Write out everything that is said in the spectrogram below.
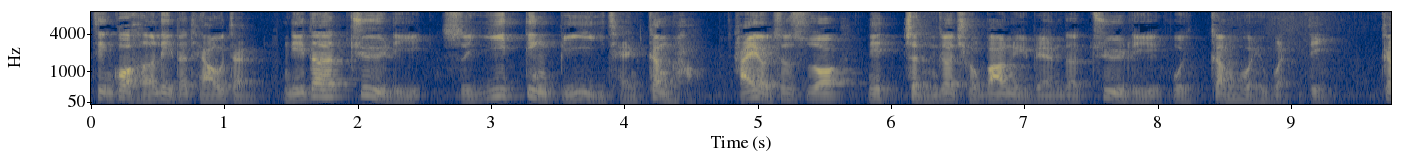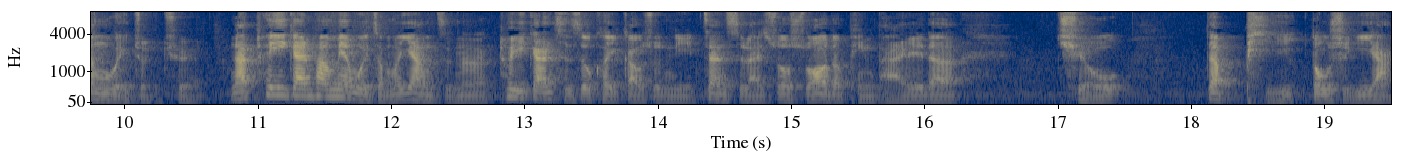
经过合理的调整，你的距离是一定比以前更好。还有就是说，你整个球包里边的距离会更为稳定。更为准确。那推杆方面会怎么样子呢？推杆其实可以告诉你，暂时来说，所有的品牌的球的皮都是一样，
